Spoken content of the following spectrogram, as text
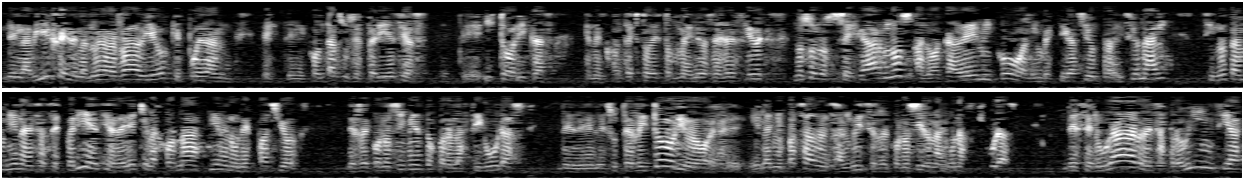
de la vieja y de la nueva radio que puedan este, contar sus experiencias este, históricas en el contexto de estos medios, es decir, no solo sesgarnos a lo académico o a la investigación tradicional, sino también a esas experiencias. De hecho, las jornadas tienen un espacio de reconocimiento para las figuras de, su territorio. Eh, el año pasado en San Luis se reconocieron algunas figuras de ese lugar, de esa provincia.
